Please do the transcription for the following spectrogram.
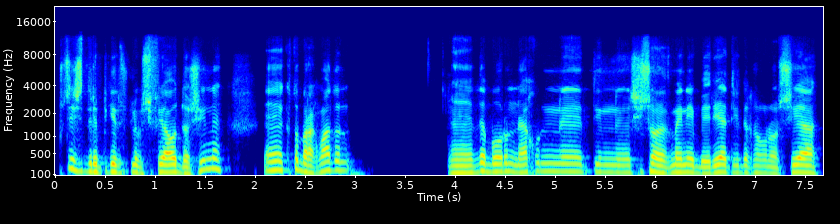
στη συντριπτική τους πλειοψηφία όντως είναι, ε, εκ των πραγμάτων ε, δεν μπορούν να έχουν την συσσωρευμένη εμπειρία, την τεχνογνωσία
